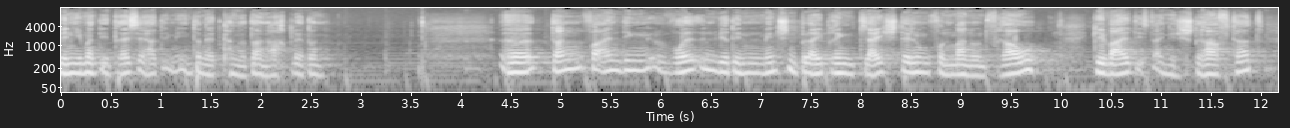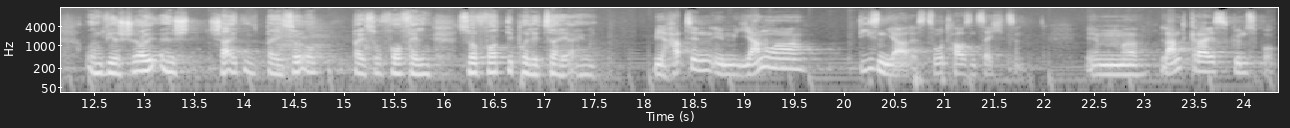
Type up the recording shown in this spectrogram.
Wenn jemand Interesse hat im Internet, kann er da nachblättern. Äh, dann vor allen Dingen wollten wir den Menschen beibringen, Gleichstellung von Mann und Frau. Gewalt ist eine Straftat und wir äh, schalten bei so, bei so Vorfällen sofort die Polizei ein. Wir hatten im Januar diesen Jahres, 2016, im Landkreis Günzburg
